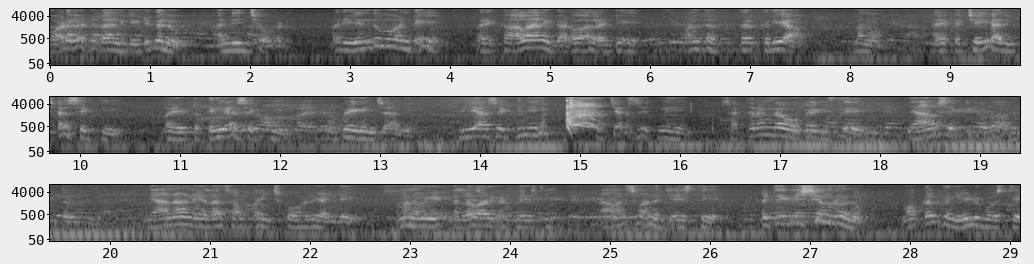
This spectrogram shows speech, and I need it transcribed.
వాడగట్టడానికి ఇటుకలు అందించేవాడు. మరి ఎందుకు అంటే మరి కాలాన్ని గడవాలంటే కొంత క్రియ మనం ఆ యొక్క చేయాలి ఇచ్చాశక్తి మరి యొక్క క్రియాశక్తి ఉపయోగించాలి. క్రియాశక్తిని ఇచ్ఛాశక్తిని సక్రంగా ఉపయోగిస్తే జ్ఞానశక్తి కూడా అభివృద్ధి అవుతుంది. జ్ఞానాన్ని ఎలా సంపాదించుకోవాలి అంటే మనం ఈ గంటలు గంటలేసి నామస్మరణ చేస్తే ప్రతి విషయంలోనూ మొక్కలకు నీళ్ళు పోస్తే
